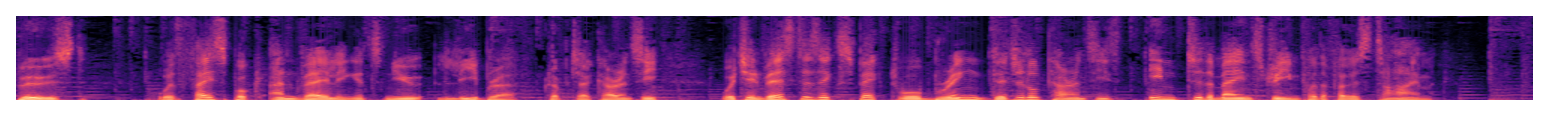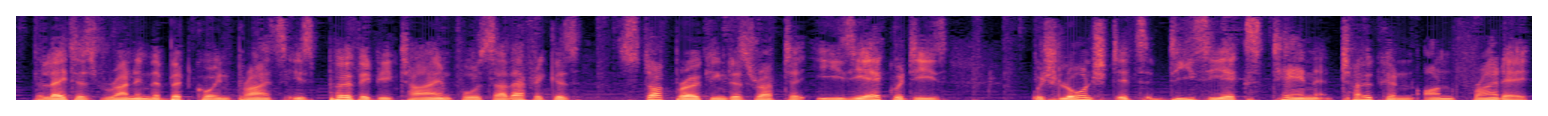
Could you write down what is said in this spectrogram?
boost with Facebook unveiling its new Libra cryptocurrency, which investors expect will bring digital currencies into the mainstream for the first time. The latest run in the Bitcoin price is perfectly timed for South Africa's stockbroking disruptor Easy Equities, which launched its DCX10 token on Friday.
